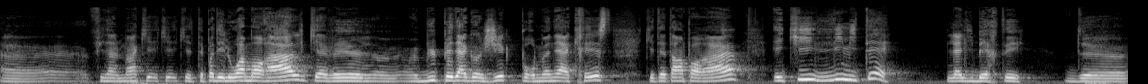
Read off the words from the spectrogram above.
euh, finalement, qui n'étaient pas des lois morales, qui avaient un, un, but pédagogique pour mener à Christ, qui étaient temporaires et qui limitaient la liberté de,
